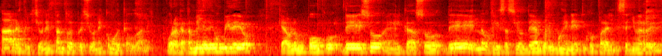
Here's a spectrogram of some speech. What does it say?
a restricciones tanto de presiones como de caudales. Por acá también les dejo un video que habla un poco de eso en el caso de la utilización de algoritmos genéticos para el diseño de redes.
